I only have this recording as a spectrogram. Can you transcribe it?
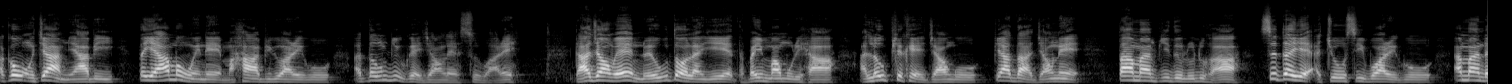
အကုန်အကျများပြီးတရားမဝင်တဲ့မဟာဗျူဟာတွေကိုအသုံးပြုခဲ့ကြောင်းလည်းဆိုပါတယ်။ဒါကြောင့်ပဲຫນွေဦးတော်လန်ရေးရဲ့တပိတ်မောက်မှုတွေဟာအလုတ်ဖြစ်ခဲ့ကြောင်းကို ပြသကြောင်းနဲ့တာမန်ပြည်သူလူထုဟာ စစ်တပ်ရဲ့အကျိုးစီးပွားတွေကိုအမှန်တ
